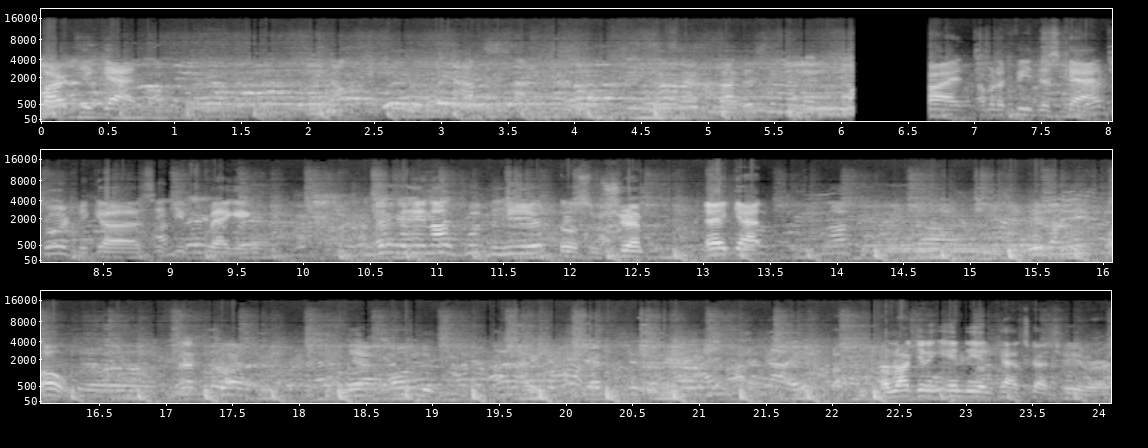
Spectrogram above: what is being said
Party cat. Alright, I'm gonna feed this cat because he keeps begging. He not good here? Throw some shrimp. Hey cat. Oh. Yeah, only. I'm not getting Indian cat scratch fever.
